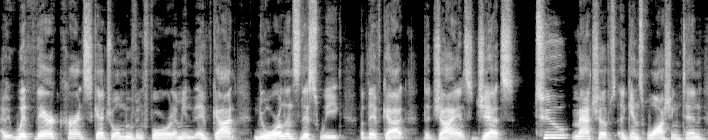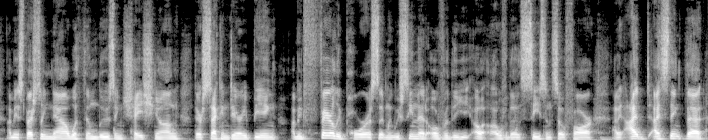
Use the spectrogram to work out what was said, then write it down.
I mean, with their current schedule moving forward, I mean, they've got New Orleans this week, but they've got the Giants, Jets, two matchups against Washington. I mean, especially now with them losing Chase Young, their secondary being, I mean, fairly porous. I mean, we've seen that over the uh, over the season so far. I mean, I I think that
